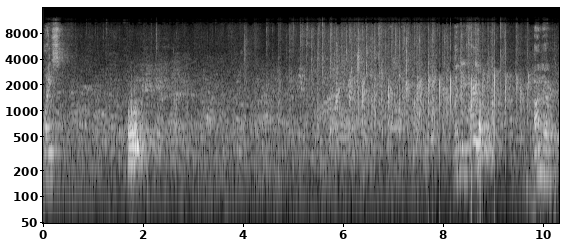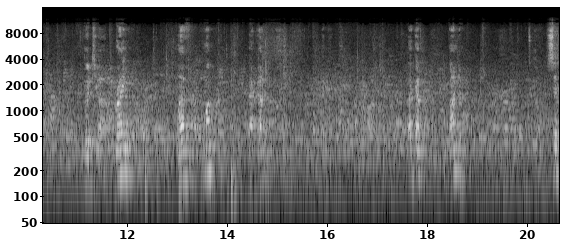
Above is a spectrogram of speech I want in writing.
Place. Wendy free. Under. Good job. Right. Left. Come on. Back up. Back up. Under. Sit.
